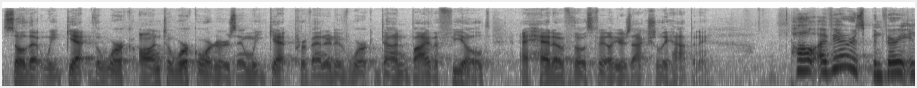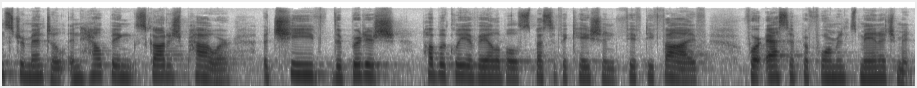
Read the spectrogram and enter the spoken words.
so that we get the work onto work orders and we get preventative work done by the field ahead of those failures actually happening. Paul, Ivara has been very instrumental in helping Scottish Power achieve the British publicly available specification 55 for asset performance management.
